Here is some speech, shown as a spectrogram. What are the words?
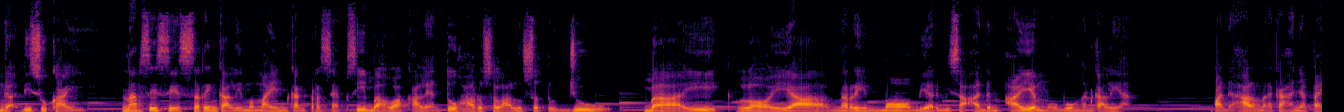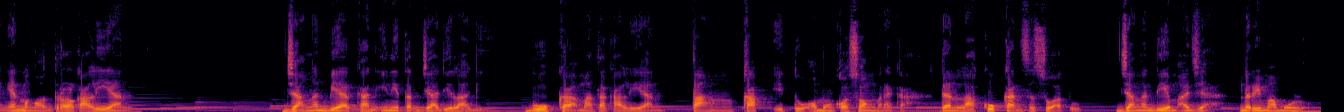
nggak disukai. Narsisis sering kali memainkan persepsi bahwa kalian tuh harus selalu setuju, baik, loyal, nerimo, biar bisa adem ayem hubungan kalian. Padahal mereka hanya pengen mengontrol kalian. Jangan biarkan ini terjadi lagi. Buka mata kalian, tangkap itu omong kosong mereka, dan lakukan sesuatu. Jangan diem aja, nerima mulu.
